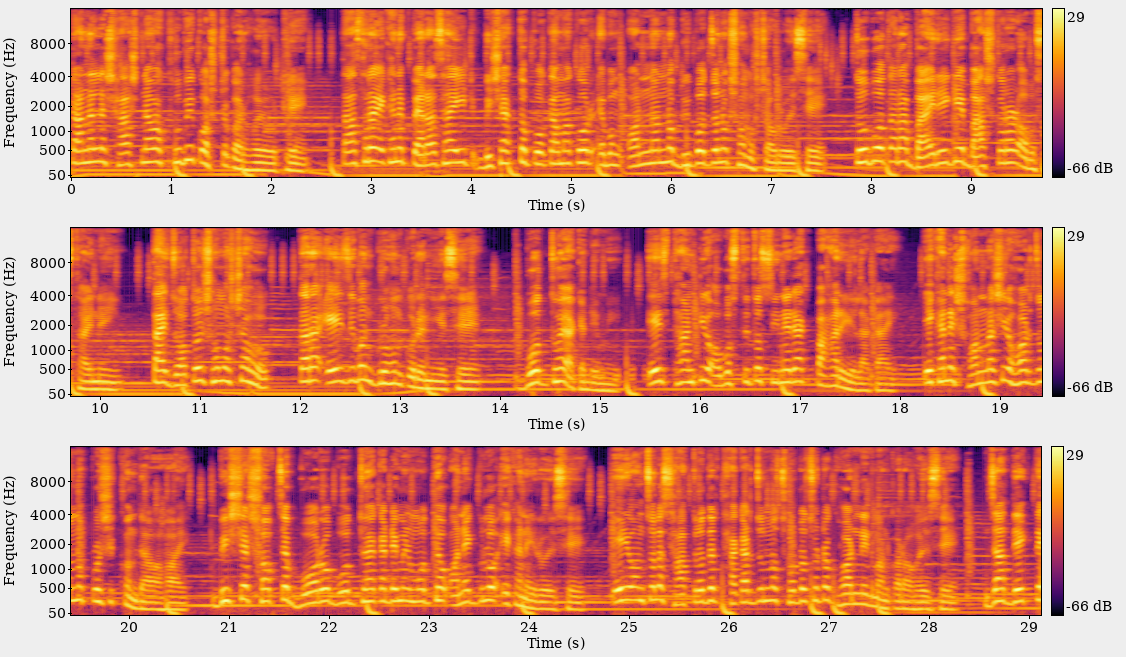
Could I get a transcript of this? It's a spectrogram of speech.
টানেলে শ্বাস নেওয়া খুবই কষ্টকর হয়ে ওঠে। তাছাড়া এখানে প্যারাসাইট, বিষাক্ত পোকামাকড় এবং অন্যান্য বিপজ্জনক সমস্যাও রয়েছে। তবুও তারা বাইরে গিয়ে বাস করার অবস্থায় নেই। তাই যতই সমস্যা হোক, তারা এই জীবন গ্রহণ করে নিয়েছে। বৌদ্ধ একাডেমি। এই স্থানটি অবস্থিত চীনের এক পাহাড়ি এলাকায়। এখানে সন্ন্যাসী হওয়ার জন্য প্রশিক্ষণ দেওয়া হয়। বিশ্বের সবচেয়ে বড় বৌদ্ধ একাডেমির মধ্যে অনেকগুলো এখানেই রয়েছে। এই অঞ্চলে ছাত্রদের থাকার জন্য ছোট ছোট ঘর নির্মাণ করা হয়েছে, যা দেখতে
